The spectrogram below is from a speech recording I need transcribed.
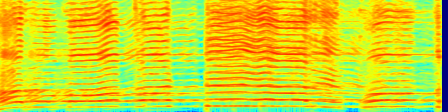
ಕರ್ಮ ಕಟ್ಟಿಯಾರಿ ಕುಂತ.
